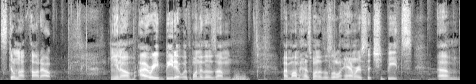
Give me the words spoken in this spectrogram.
Still not thought out. You know, I already beat it with one of those um my mom has one of those little hammers that she beats um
